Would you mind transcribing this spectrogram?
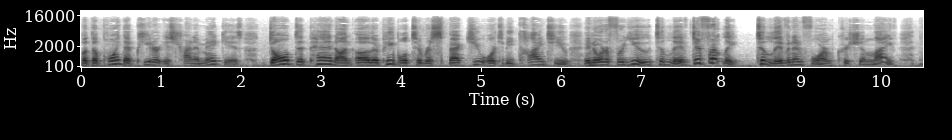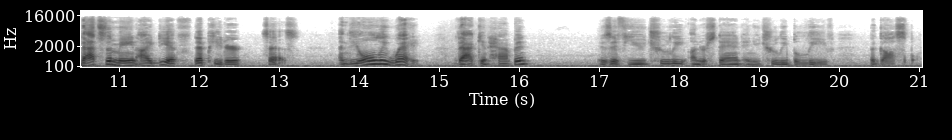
But the point that Peter is trying to make is don't depend on other people to respect you or to be kind to you in order for you to live differently, to live an informed Christian life. That's the main idea that Peter says. And the only way that can happen is if you truly understand and you truly believe the gospel.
